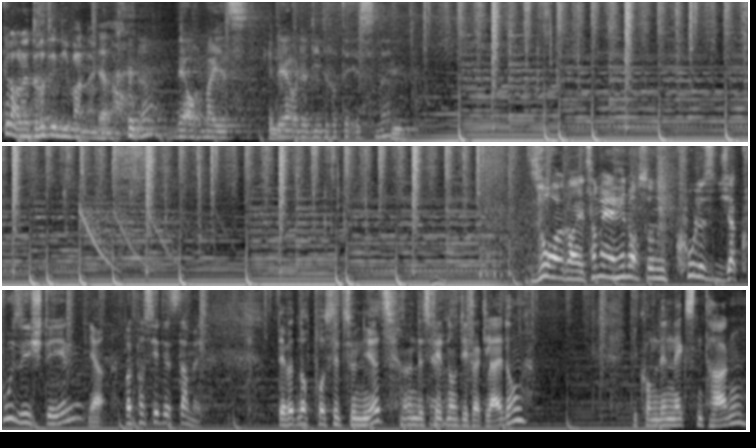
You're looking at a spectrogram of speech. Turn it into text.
Genau, eine dritte in die Wanne, Ja. genau. Ne? Wer auch immer jetzt Genau. der oder die dritte ist. Ne? So, Holger, jetzt haben wir ja hier noch so ein cooles Jacuzzi stehen. Ja. Was passiert jetzt damit? Der wird noch positioniert und es fehlt noch die Verkleidung. Die kommt in den nächsten Tagen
